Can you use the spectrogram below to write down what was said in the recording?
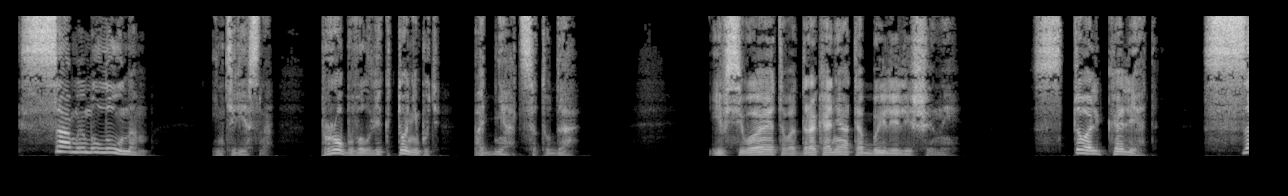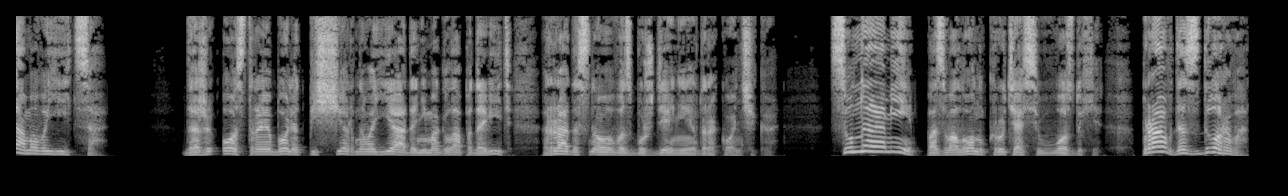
к самым лунам. Интересно, пробовал ли кто-нибудь подняться туда? И всего этого драконята были лишены. Столько лет, с самого яйца. Даже острая боль от пещерного яда не могла подавить радостного возбуждения дракончика. «Цунами!» — позвал он, крутясь в воздухе. «Правда здорово!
